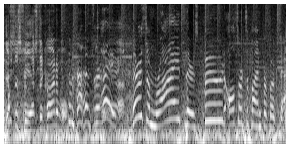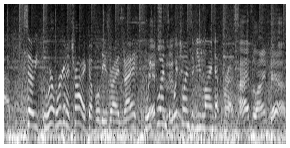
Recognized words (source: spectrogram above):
This is Fiesta Carnival. That's right. Yeah. There are some rides, there's food, all sorts of fun for folks to have. So we're, we're going to try a couple of these rides, right? Which ones Which ones have you lined up for us? I've lined up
